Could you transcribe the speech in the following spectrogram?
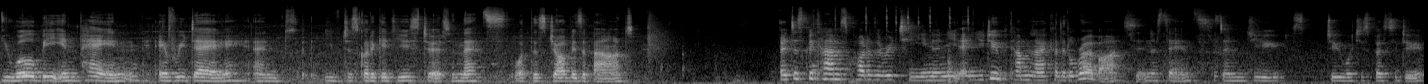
You will be in pain every day, and you've just got to get used to it, and that's what this job is about. It just becomes part of the routine, and you, and you do become like a little robot in a sense, and you just do what you're supposed to do.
